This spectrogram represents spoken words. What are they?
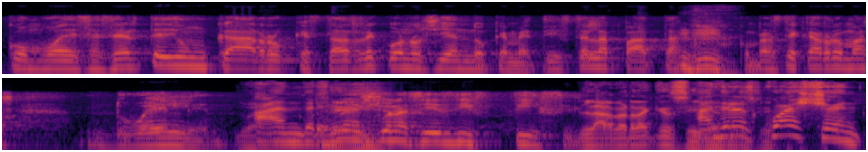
como deshacerte de un carro que estás reconociendo que metiste la pata, compraste carro más, duelen. Andrés. Una decisión así es difícil. La verdad que sí. Andrés, Andrés, sí. question.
